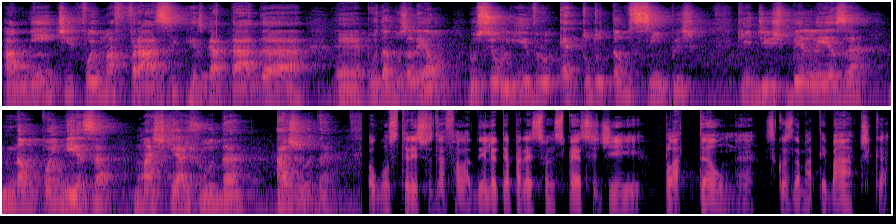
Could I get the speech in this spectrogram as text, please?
à mente foi uma frase resgatada é, por Danusa Leão no seu livro É Tudo Tão Simples, que diz: beleza não põe mesa, mas que ajuda, ajuda. Alguns trechos da fala dele até parecem uma espécie de Platão, né? Essa coisa da matemática,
